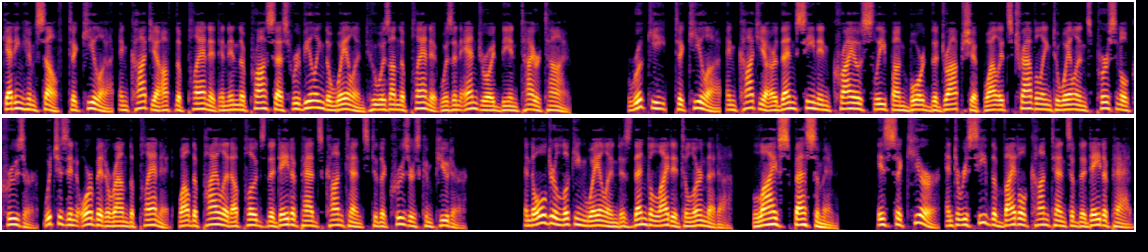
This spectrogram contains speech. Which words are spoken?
getting himself, Tequila, and Katya off the planet and in the process revealing the Weyland who was on the planet was an android the entire time. Rookie, Tequila, and Katya are then seen in cryo-sleep on board the dropship while it's traveling to Weyland's personal cruiser, which is in orbit around the planet, while the pilot uploads the datapad's contents to the cruiser's computer. An older-looking Weyland is then delighted to learn that a «live specimen» is secure, and to receive the vital contents of the datapad,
